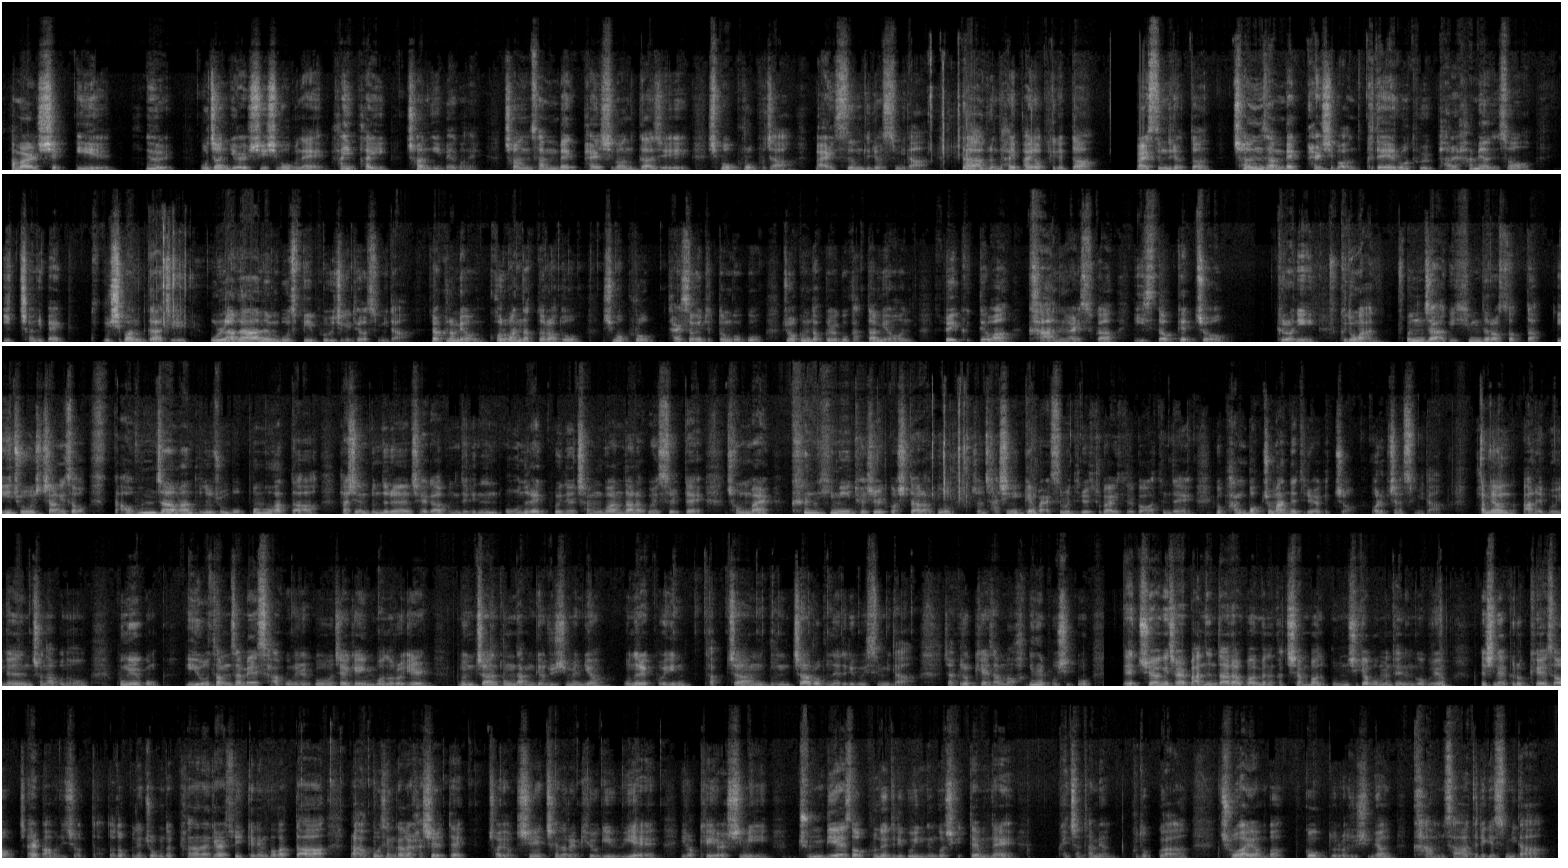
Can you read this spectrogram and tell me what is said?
3월 12일 화요일 오전 10시 15분에 하이파이 1200원에 1380원까지 15% 보자 말씀드렸습니다. 자, 그런데 하이파이 어떻게 됐다? 말씀드렸던 1380원 그대로 돌파를 하면서 2290원까지 올라가는 모습이 보여지게 되었습니다. 자, 그러면 걸어만 났더라도 15% 달성이 됐던 거고 조금 더 끌고 갔다면 수익 극대화 가능할 수가 있었겠죠. 그러니 그동안 혼자 하기 힘들었었다. 이 좋은 시장에서 나 혼자만 돈을 좀 못 번 것 같다 하시는 분들은 제가 분들이는 오늘의 코인을 참고한다라고 했을 때 정말 큰 힘이 되실 것이다라고 전 자신 있게 말씀을 드릴 수가 있을 것 같은데 이 방법 좀 안내 드려야겠죠. 어렵지 않습니다. 화면 아래 보이는 전화번호 010-2533-4019 제 개인 번호로 1 문자 한 통 남겨주시면요. 오늘의 코인 답장 문자로 보내드리고 있습니다. 자 그렇게 해서 한번 확인해 보시고 내 취향에 잘 맞는다 라고 하면 같이 한번 움직여 보면 되는 거고요. 대신에 그렇게 해서 잘 마무리 지었다. 너 덕분에 조금 더 편안하게 할 수 있게 된 것 같다. 라고 생각을 하실 때 저 역시 채널을 키우기 위해 이렇게 열심히 준비해서 보내드리고 있는 것이기 때문에 괜찮다면 구독과 좋아요 한번 꼭 눌러주시면 감사드리겠습니다.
